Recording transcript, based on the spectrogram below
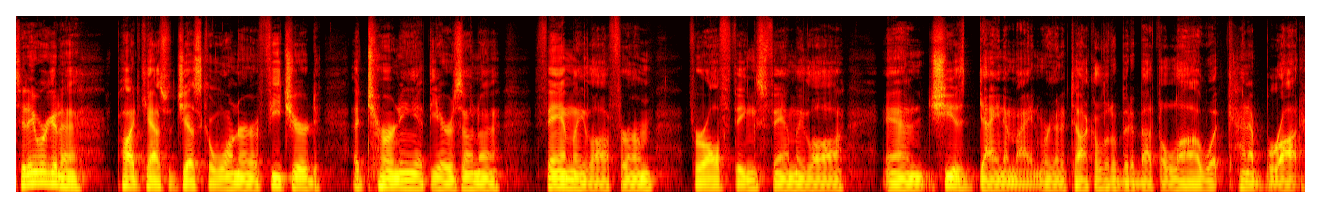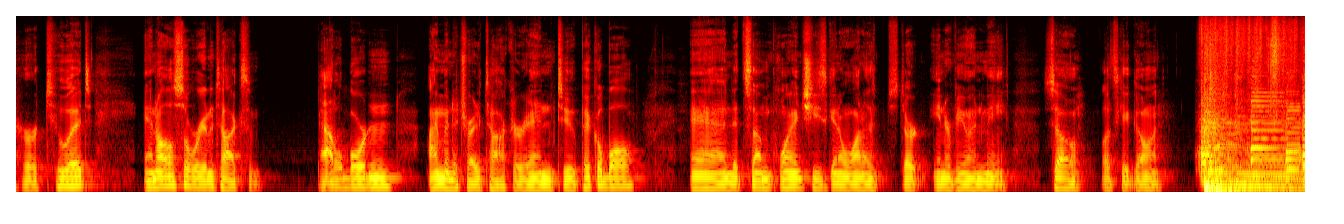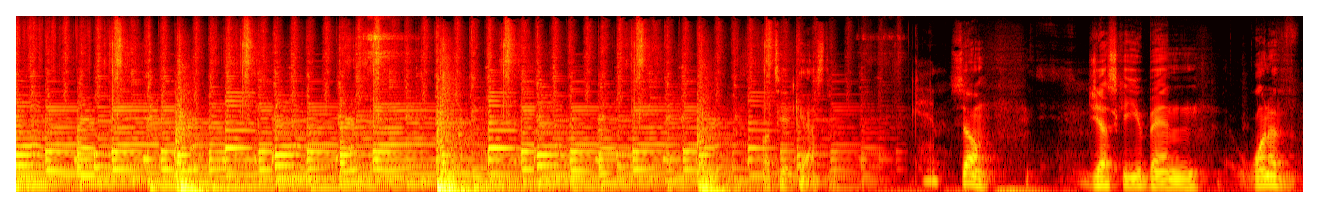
Today we're going to podcast with Jessica Warner, a featured attorney at the Arizona family law firm for all things family law. And she is dynamite. And we're going to talk a little bit about the law, what kind of brought her to it. And also, we're going to talk some paddleboarding. I'm going to try to talk her into pickleball. And at some point, she's going to want to start interviewing me. So let's get going. So, Jessica, you've been one of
